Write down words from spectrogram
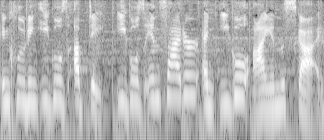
including Eagles Update, Eagles Insider, and Eagle Eye in the Sky.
